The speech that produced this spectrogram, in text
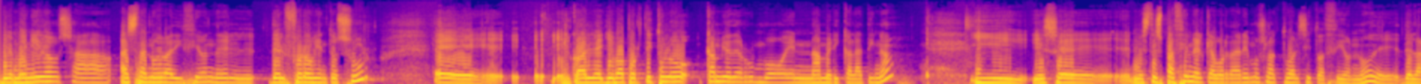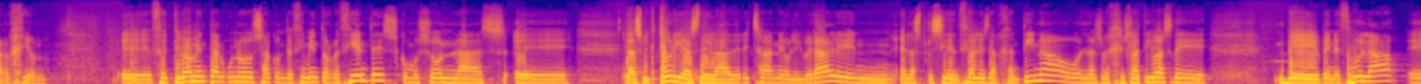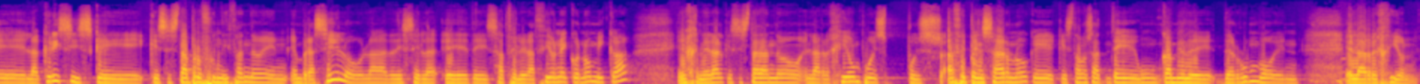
Bienvenidos a, esta nueva edición del, Foro Viento Sur, eh, el cual lleva por título Cambio de rumbo en América Latina y, es eh, en este espacio en el que abordaremos la actual situación de, la región. Eh, efectivamente, algunos acontecimientos recientes, como son las, las victorias de la derecha neoliberal en las presidenciales de Argentina o en las legislativas de, de Venezuela, eh, la crisis que, se está profundizando en, Brasil o la eh, desaceleración económica en general que se está dando en la región, pues, pues hace pensar que, estamos ante un cambio de, rumbo en, en la región.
